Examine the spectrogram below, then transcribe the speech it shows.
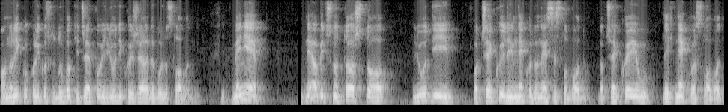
onoliko koliko su duboki džepovi ljudi koji žele da budu slobodni. Meni je neobično to što ljudi očekuju da im neko donese slobodu, očekuju da ih neko oslobodi.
